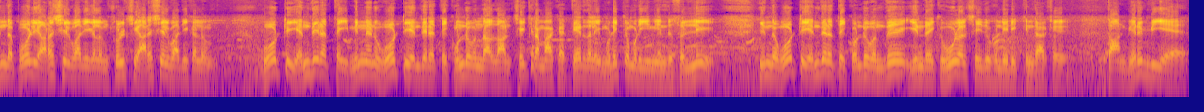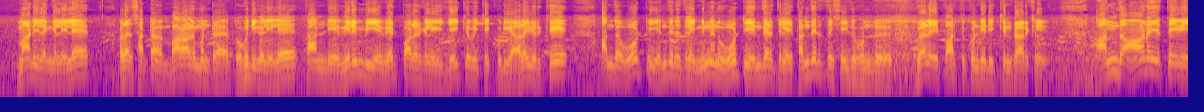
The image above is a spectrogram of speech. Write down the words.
இந்த போலி அரசியல்வாதிகளும் சூழ்ச்சி அரசியல்வாதிகளும் ஓட்டு எந்திரத்தை மின்னணு ஓட்டு எந்திரத்தை கொண்டு வந்தால்தான் சீக்கிரமாக தேர்தலை முடிக்க முடியும் என்று சொல்லி இந்த ஓட்டு எந்திரத்தை கொண்டு வந்து இன்றைக்கு ஊழல் செய்து கொண்டிருக்கின்றார்கள். தான் விரும்பிய மாநிலங்களிலே அல்லது சட்ட பாராளுமன்ற தொகுதிகளிலே தன்னுடைய விரும்பிய வேட்பாளர்களை ஜெயிக்க வைக்கக்கூடிய அளவிற்கு அந்த ஓட்டு எந்திரத்திலே மின்னணு ஓட்டு எந்திரத்திலே தந்திரத்தை செய்து கொண்டு வேலையை பார்த்து கொண்டிருக்கின்றார்கள். அந்த ஆணையத்தைவே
